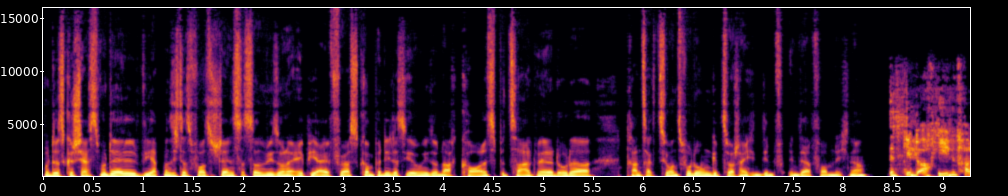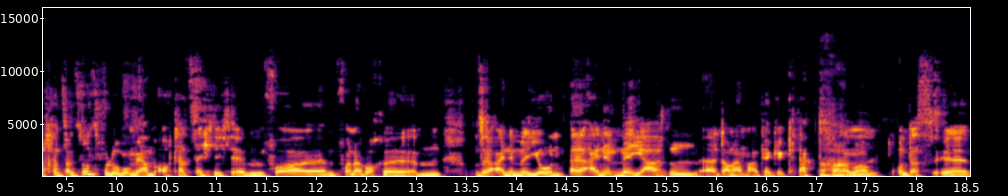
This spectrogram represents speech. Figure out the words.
Und das Geschäftsmodell, wie hat man sich das vorzustellen? Ist das so wie so eine API First Company, dass ihr irgendwie so nach Calls bezahlt werdet oder Transaktionsvolumen gibt es wahrscheinlich in, dem, in der Form nicht, ne? Es gibt auf jeden Fall Transaktionsvolumen. Wir haben auch tatsächlich ähm, vor, ähm, vor einer Woche ähm, unsere eine Million, äh, eine Milliarden äh, Dollar Marke geknackt. Aha, ähm, wow. Und das äh,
